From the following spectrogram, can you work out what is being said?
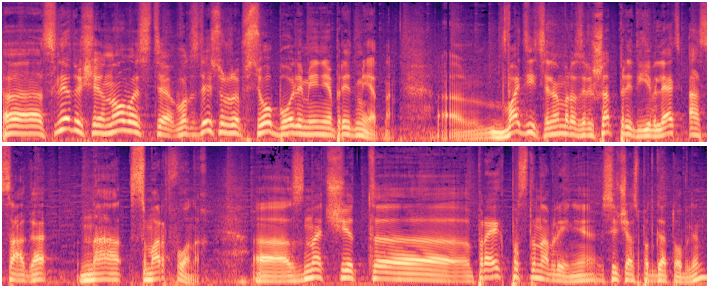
Э, следующая новость. Вот здесь уже все более-менее предметно. Э, водителям разрешат предъявлять ОСАГО на смартфонах. А, значит, э, проект постановления сейчас подготовлен.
